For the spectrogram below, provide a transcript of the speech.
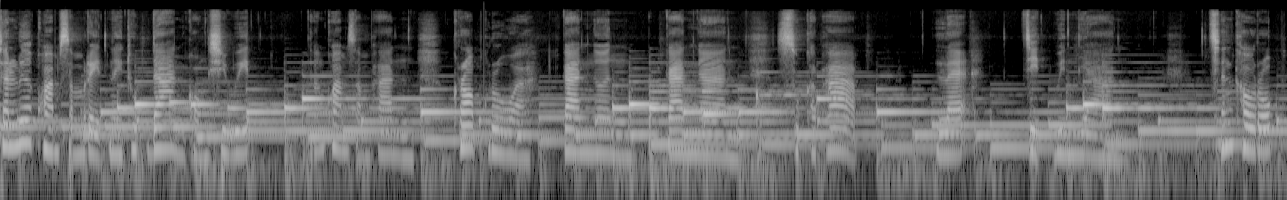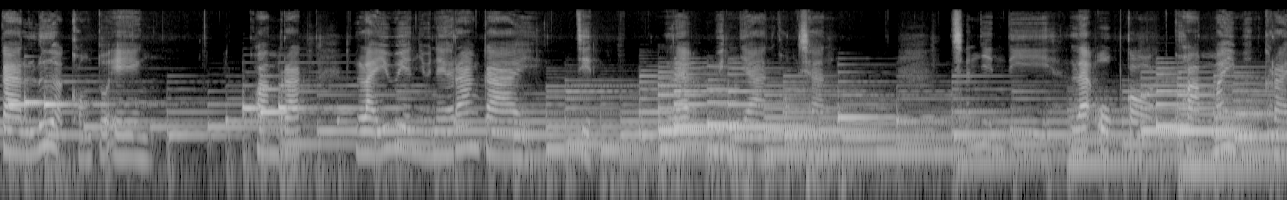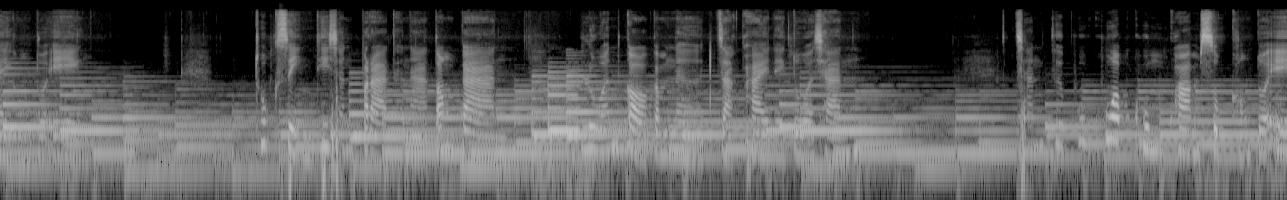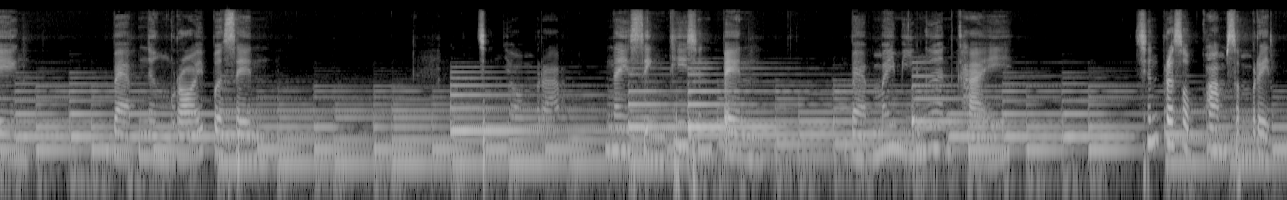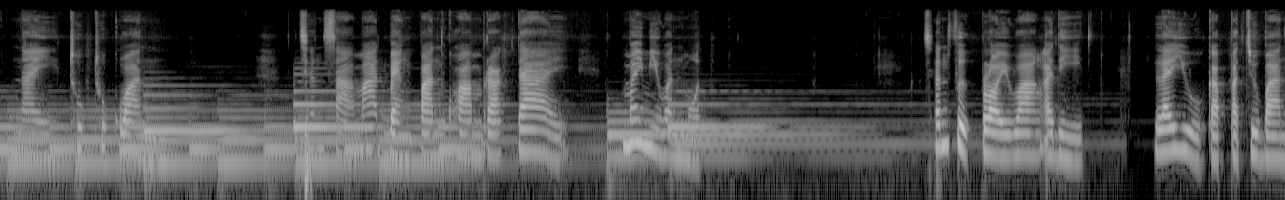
ฉันเลือกความสำเร็จในทุกด้านของชีวิต ทั้งความสัมพันธ์ ครอบครัว การเงิน การงาน สุขภาพ และจิตวิญญาณ ฉันเคารพการเลือกของตัวเอง ความรักไหลเวียนอยู่ในร่างกาย จิต และวิญญาณของฉัน ฉันยินดีและโอบกอดความไม่เหมือนใครของตัวเอง ทุกสิ่งที่ฉันปรารถนา ต้องการ ล้วนก่อกำเนิดจากภายในตัวฉัน ฉันคือผู้ควบคุมความสุขของตัวเอง แบบ 100%เปอร์เซ็นต์ฉันยอมรับในสิ่งที่ฉันเป็น แบบไม่มีเงื่อนไข ฉันประสบความสำเร็จในทุกๆวัน ฉันสามารถแบ่งปันความรักได้ ไม่มีวันหมด ฉันฝึกปล่อยวางอดีต และอยู่กับปัจจุบัน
